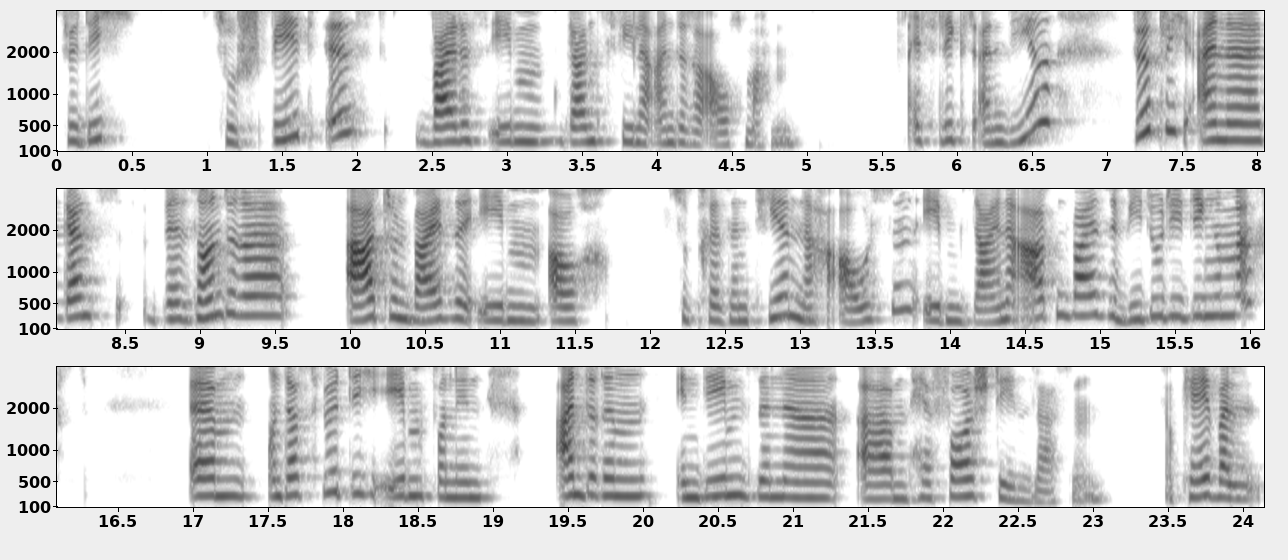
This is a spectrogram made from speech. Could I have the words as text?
für dich zu spät ist, weil es eben ganz viele andere auch machen. Es liegt an dir, wirklich eine ganz besondere Art und Weise eben auch zu präsentieren nach außen, eben deine Art und Weise, wie du die Dinge machst. Ähm, und das wird dich eben von den anderen in dem Sinne ähm, hervorstehen lassen. Okay, weil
